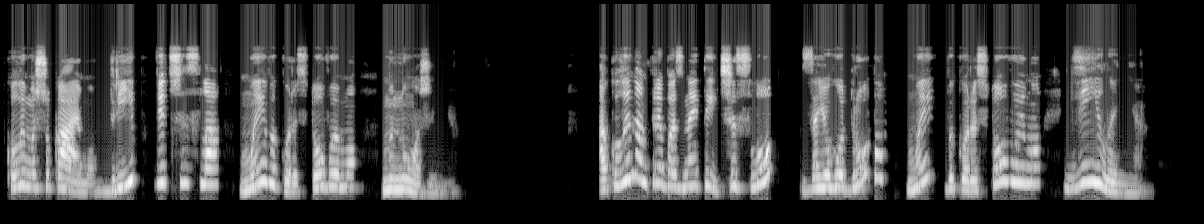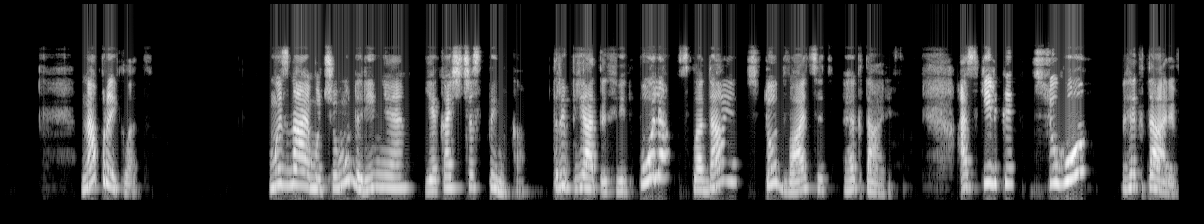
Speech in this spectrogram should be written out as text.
Коли ми шукаємо дріб від числа, ми використовуємо множення. А коли нам треба знайти число, за його дробом ми використовуємо ділення. Наприклад, ми знаємо, чому дорівнює якась частинка. 3 п'ятих від поля складає 120 гектарів. А скільки всього гектарів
